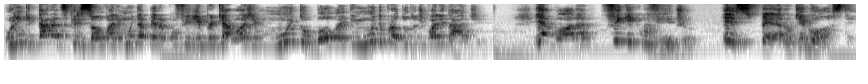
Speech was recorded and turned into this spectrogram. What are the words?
o link tá na descrição, vale muito a pena conferir porque a loja é muito boa e tem muito produto de qualidade. E agora, fiquem com o vídeo. Espero que gostem.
